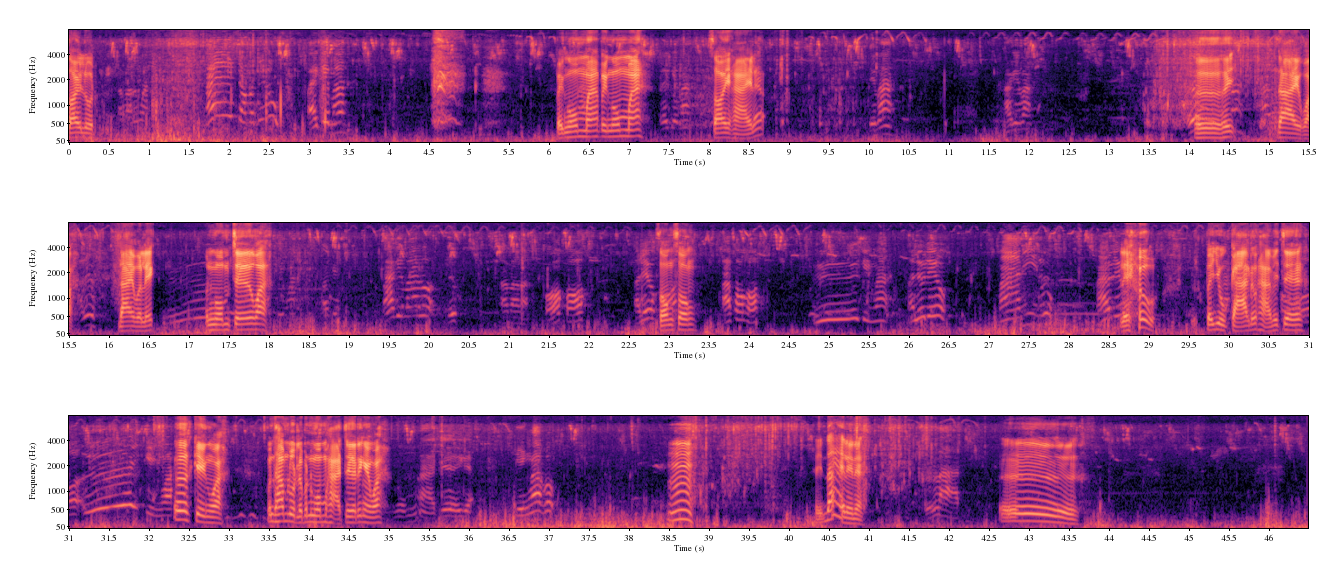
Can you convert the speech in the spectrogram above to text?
ซอยหลุดไปเก็บมาไปงมมาไปงมมาไปเก็บมา ซอยหายแล้วเออเฮ้ยได้ว่ะ ได้ว่ะเล็ก มันงมเจอว่ะทรงทรงอาพอขอเออเก่งมากมาเร็วเร็วมานี่ลูกมาเร็ว ไปอยู่กลางเดี๋ยวหาไม่เจอ เอ้ยเก่งว่ะเออเก่งว่ะ มันทำหลุดแล้วมันงมหาเจอได้ไงวะ งมหาเจออีกอะเก่งมากลูกอืมใช้ได้เลยเนี่ยฉลาดเออ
